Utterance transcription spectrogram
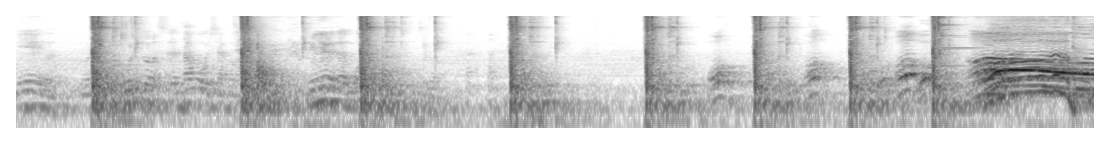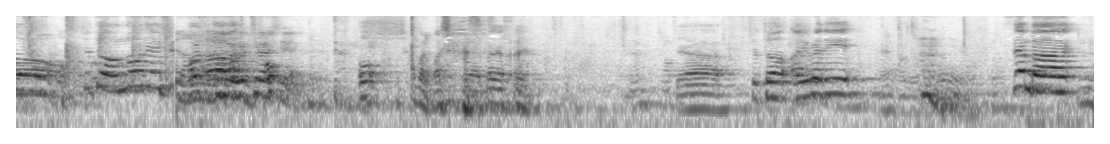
민현이도 우리 우리 또로서 따보고 시작하고 민현이도 오 지금 오? 오? 오? 오? 오 슈터 언로딩 슈 아, 벌써 그렇지 그렇지. 어? 샤발 맞아 네, 맞았어요. 자 슈터 Are you ready? Stand by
